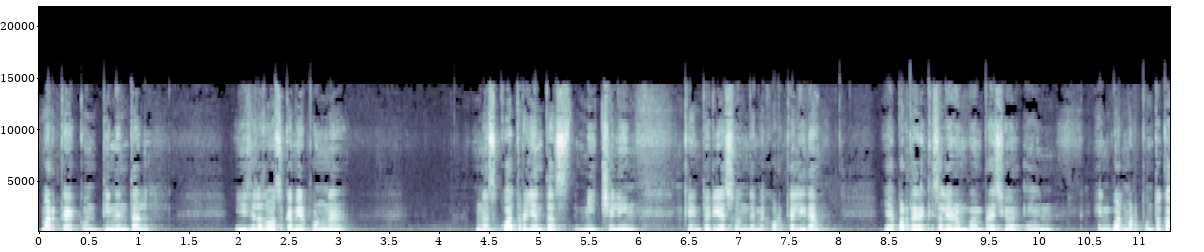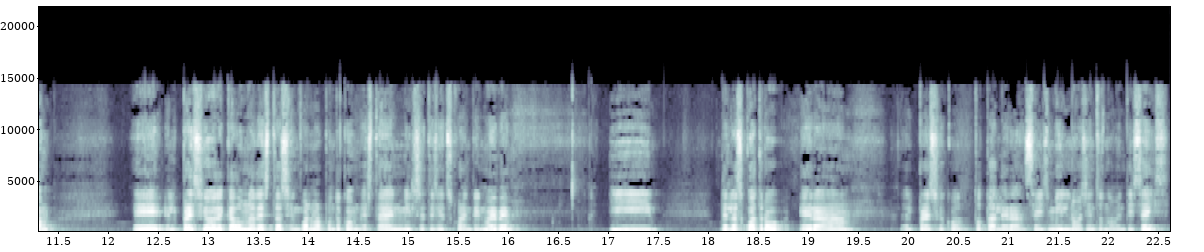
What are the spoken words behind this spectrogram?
marca Continental. Y se las vamos a cambiar por una unas cuatro llantas Michelin, que en teoría son de mejor calidad. Y aparte de que salieron a buen precio en, en walmart.com. Eh, el precio de cada una de estas en walmart.com está en 1749 y de las cuatro era el precio total era 6.996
